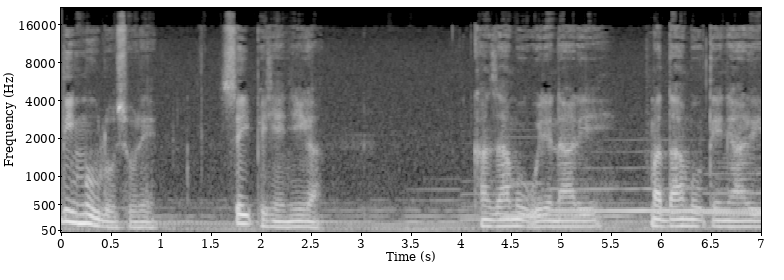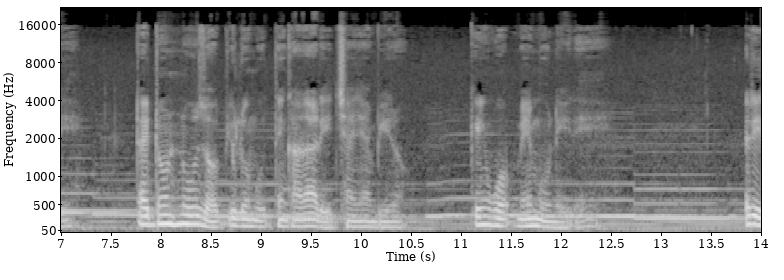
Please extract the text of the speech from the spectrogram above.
သိမှုလို့ဆိုတဲ့စိတ်ဘယင်ကြီးကခံစားမှုဝေဒနာတွေမှတ်သားမှုတင်ညာတွေတိုက်တွန်းနှိုးဆော်ပြုလုပ်မှုသင်္ခါရတွေခြံရံပြီးတော့ကိန်းဝတ်မင်းမှုနေတယ်အဲ့ဒီ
